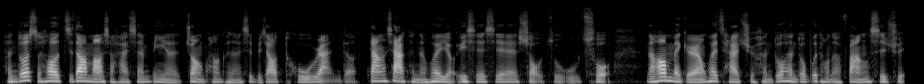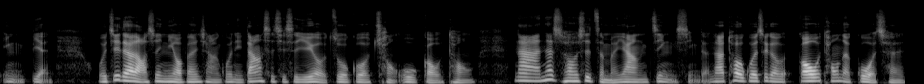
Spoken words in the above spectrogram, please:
很多时候知道毛小孩生病的状况可能是比较突然的，当下可能会有一些些手足无措，然后每个人会采取很多很多不同的方式去应变。我记得老师你有分享过，你当时其实也有做过宠物沟通，那那时候是怎么样进行的？那透过这个沟通的过程，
